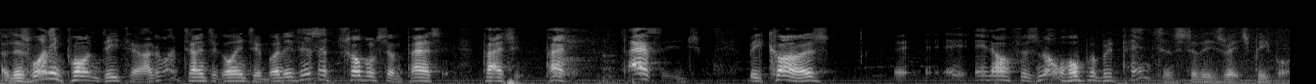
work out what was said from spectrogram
Uh, there's one important detail. I don't have time to go into it, but it is a troublesome passage, passage, passage because it, offers no hope of repentance to these rich people.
